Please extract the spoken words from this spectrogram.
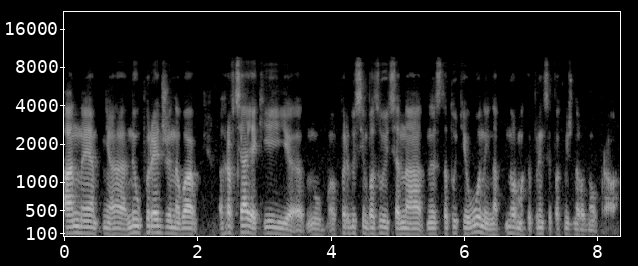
а не неупередженого гравця, який ну передусім базується на статуті ООН і на нормах і принципах міжнародного права.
